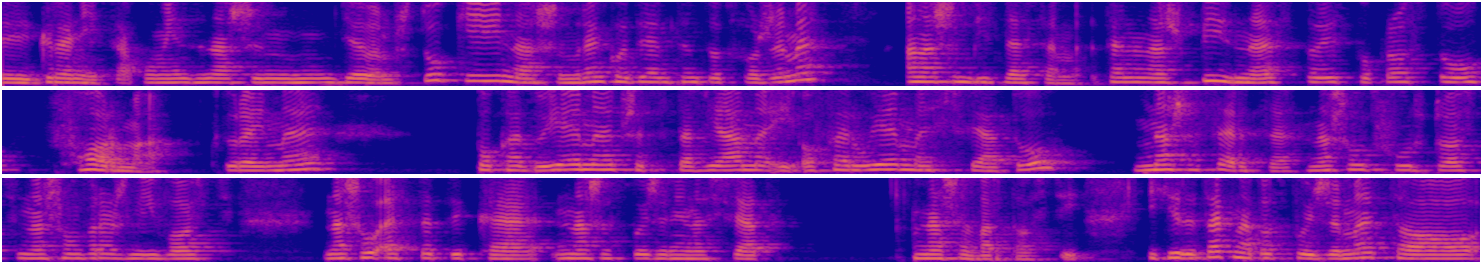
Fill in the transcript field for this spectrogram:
y, granica pomiędzy naszym dziełem sztuki, naszym rękodziełem, tym co tworzymy, a naszym biznesem. Ten nasz biznes to jest po prostu forma, w której my pokazujemy, przedstawiamy i oferujemy światu nasze serce, naszą twórczość, naszą wrażliwość, naszą estetykę, nasze spojrzenie na świat, nasze wartości. I kiedy tak na to spojrzymy, to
